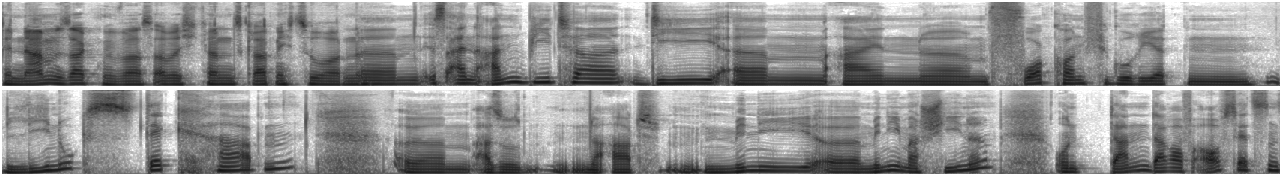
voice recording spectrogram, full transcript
Der Name sagt mir was, aber ich kann es gerade nicht zuordnen. Ähm, ist ein Anbieter, die ähm, einen ähm, vorkonfigurierten Linux-Stack haben. Ähm, also eine Art Mini, äh, Mini-Maschine und dann darauf aufsetzen,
